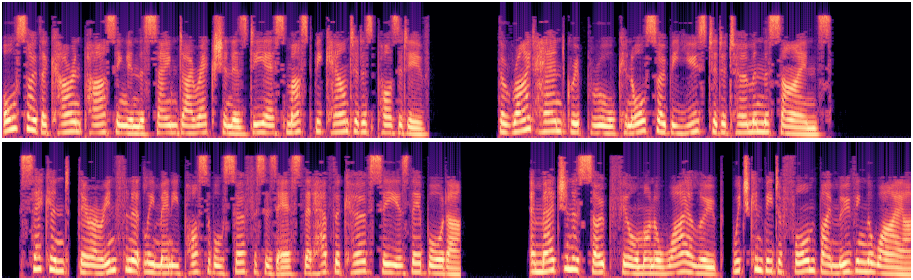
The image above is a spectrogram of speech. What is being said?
Also the current passing in the same direction as ds must be counted as positive. The right-hand grip rule can also be used to determine the signs. Second, there are infinitely many possible surfaces S that have the curve C as their border. Imagine a soap film on a wire loop, which can be deformed by moving the wire.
